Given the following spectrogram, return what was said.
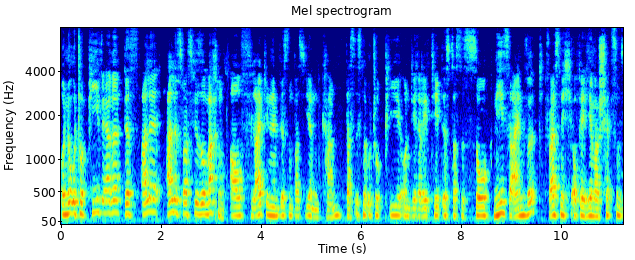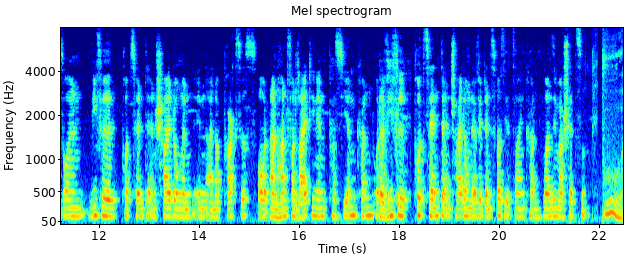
Und eine Utopie wäre, dass alle, alles, was wir so machen, auf Leitlinienwissen basieren kann. Das ist eine Utopie und die Realität ist, dass es so nie sein wird. Ich weiß nicht, ob wir hier mal schätzen sollen, wie viel Prozent der Entscheidungen in einer Praxis anhand von Leitlinien passieren können oder wie viel Prozent der Entscheidungen evidenzbasiert sein können. Wollen Sie mal schätzen? Puh,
